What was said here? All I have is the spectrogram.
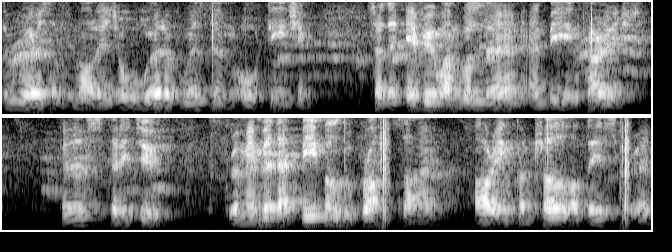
the words of knowledge or word of wisdom or teaching. So that everyone will learn and be encouraged. Verse 32. Remember that people who prophesy are in control of their spirit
